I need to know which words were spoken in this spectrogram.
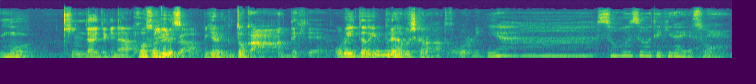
もう近代的な高層ビルですが。よいきなりドカーンってできて俺行った時プレハブしかなかったところに、いやー想像できないですね。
